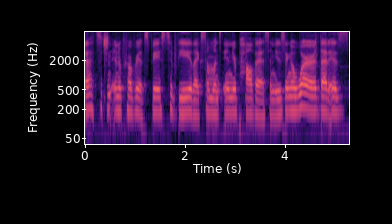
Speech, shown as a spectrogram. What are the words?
Uh, it's such an inappropriate space to be like someone's in your pelvis and using a word that is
